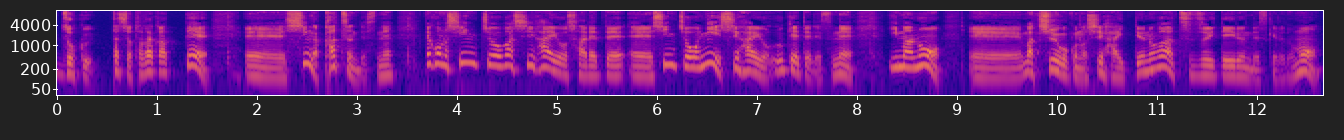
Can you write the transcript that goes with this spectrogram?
族たちと戦って、えー、秦が勝つんですね。で、この秦朝が支配をされて、えー、秦朝に支配を受けてですね、今の、えー、まあ、中国の支配っていうのが続いているんですけれども、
